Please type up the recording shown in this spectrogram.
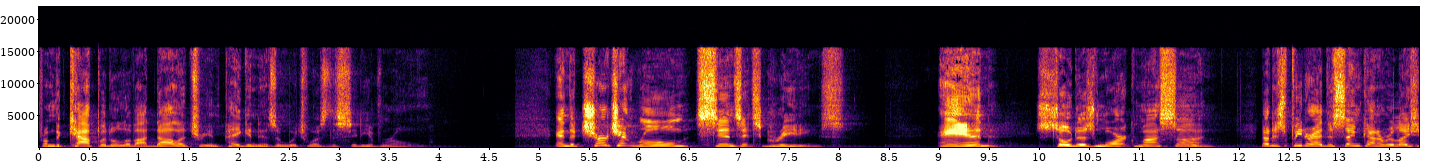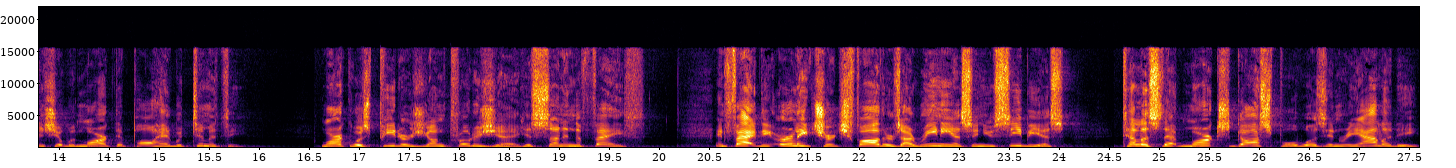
from the capital of idolatry and paganism, which was the city of Rome. And the church at Rome sends its greetings. And so does Mark, my son. Notice Peter had the same kind of relationship with Mark that Paul had with Timothy. Mark was Peter's young protege, his son in the faith. In fact, the early church fathers, Irenaeus and Eusebius, tell us that Mark's gospel was in reality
